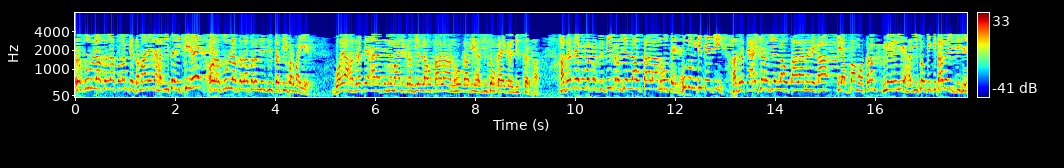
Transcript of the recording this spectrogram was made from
رسول اللہ صلی اللہ علیہ وسلم کے زمانے میں حدیثیں لکھی ہے اور رسول اللہ صلی اللہ علیہ وسلم نے اسی تصویر فرمائی ہے۔ گویا حضرت انس بن مالک رضی اللہ تعالیٰ عنہ کا بھی حدیثوں کا ایک رجسٹر تھا۔ حضرت ابو بکر صدیق رضی اللہ تعالیٰ عنہ سے خود ان کی بیٹی حضرت عائشہ رضی اللہ تعالیٰ عنہ نے کہا کہ ابا محترم، میرے لیے حدیثوں کی کتابیں لکھ دیجیے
